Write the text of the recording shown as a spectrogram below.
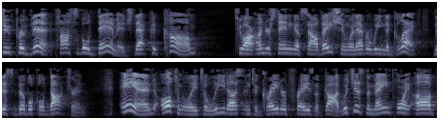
To prevent possible damage that could come to our understanding of salvation whenever we neglect this biblical doctrine. And ultimately to lead us into greater praise of God, which is the main point of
